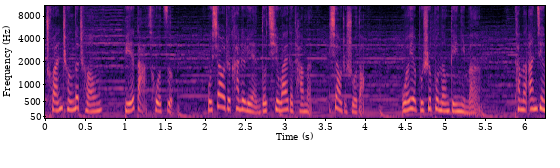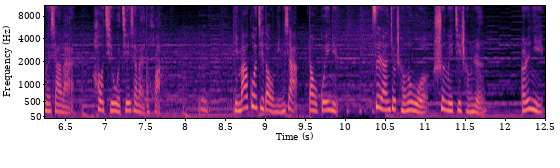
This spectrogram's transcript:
传承的承，别打错字。我笑着看着脸都气歪的他们，笑着说道：“我也不是不能给你们。”他们安静了下来，好奇我接下来的话。嗯，你妈过继到我名下，当我闺女，自然就成了我顺位继承人。而你，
